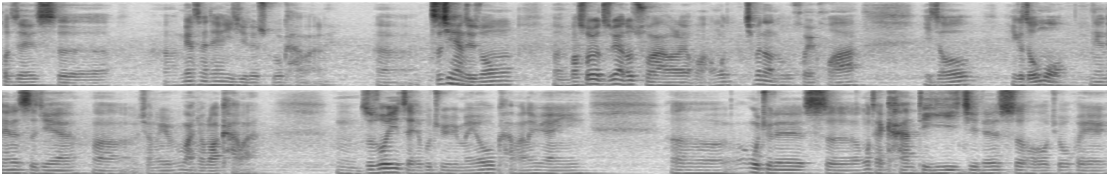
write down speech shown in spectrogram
或者是嗯两三天一集的速度看完的，嗯，之前这种嗯把所有资源都出完了的话，我基本上都会花一周一个周末两天的时间，嗯，相当于完全把它看完，嗯，之所以这部剧没有看完的原因。嗯，我觉得是我在看第一集的时候就会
